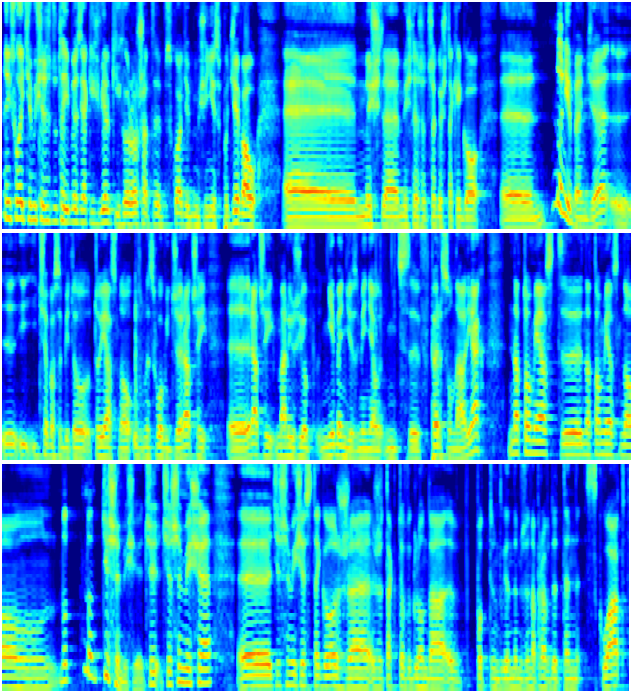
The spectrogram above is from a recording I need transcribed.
No i słuchajcie, myślę, że tutaj bez jakichś wielkich roszad w składzie bym się nie spodziewał. Eee, myślę, myślę, że czegoś takiego eee, no nie będzie Eee, i, trzeba sobie to, to jasno uzmysłowić, że raczej, raczej Mariusz Job nie będzie zmieniał nic w personaliach. Natomiast, e, natomiast no, no, no cieszymy się, Cie- cieszymy się, e, cieszymy się z tego, że, że tak to wygląda e, pod tym względem, że naprawdę ten skład,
